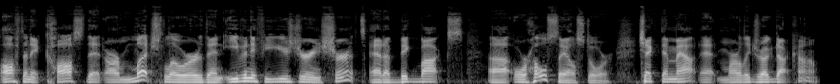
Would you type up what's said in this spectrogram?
often at costs that are much lower than even if you used your insurance at a big box uh, or wholesale store. Check them out at marleydrug.com.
